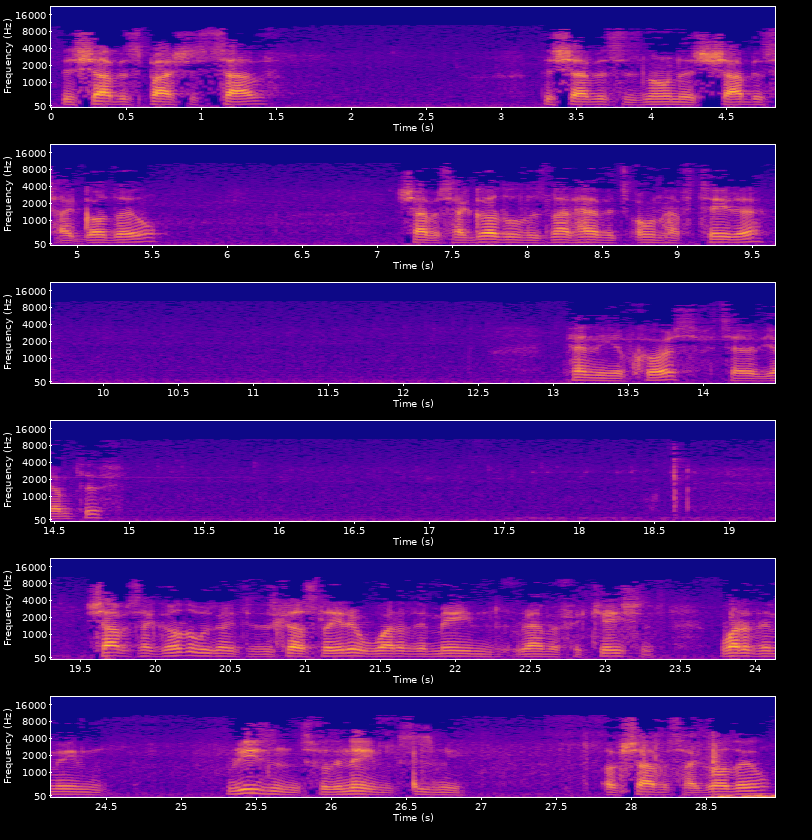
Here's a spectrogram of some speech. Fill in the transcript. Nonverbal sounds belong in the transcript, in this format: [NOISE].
The Shabbos Pashas Tzav. The Shabbos is known as Shabbos Hagodol. Shabbos Hagodol does not have its own Haftarah. Pending, of course, if it's Yom Tov. Shabbos Hagodol, we're going to discuss later what are the main ramifications, what are the main reasons for the name, excuse me, of Shabbos Hagodol.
